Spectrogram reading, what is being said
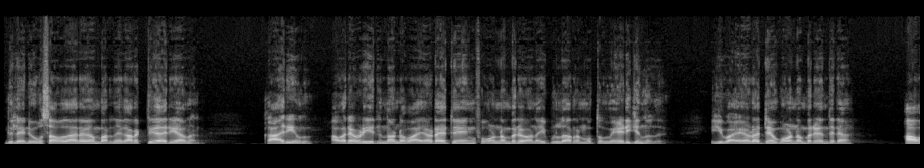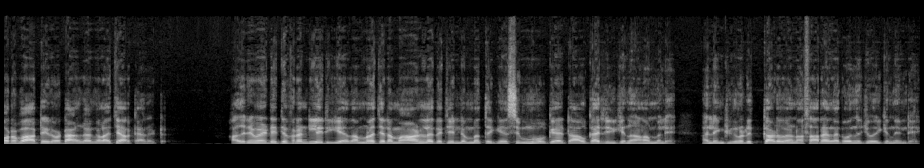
ഇതിലെ ന്യൂസ് അവതാരകൻ പറഞ്ഞ കറക്റ്റ് കാര്യമാണ്. കാര്യം അവരവിടെ ഇരുന്നുകൊണ്ട് ബയോഡാറ്റയും ഫോൺ നമ്പറുമാണ് ഈ പിള്ളേരുടെ മൊത്തം മേടിക്കുന്നത്. ഈ ബയോഡാറ്റയും ഫോൺ നമ്പറും എന്തിനാ? അവരുടെ പാർട്ടിയിലോട്ട് അംഗങ്ങളെ ചേർക്കാനായിട്ട്. അതിന് വേണ്ടിയിട്ട് ഫ്രണ്ടിലിരിക്കുക നമ്മൾ ചില മാളിലൊക്കെ ചെല്ലുമ്പോഴത്തേക്കും സിമ്മും ഒക്കെ ആയിട്ട് ആൾക്കാർ ഇരിക്കുന്നതാണെന്നല്ലേ അല്ലെങ്കിൽ ക്രെഡിറ്റ് കാർഡ് വേണോ സാറേ എന്നൊക്കെ വന്ന് ചോദിക്കുന്നില്ലേ?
